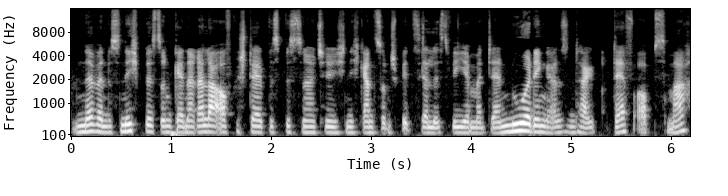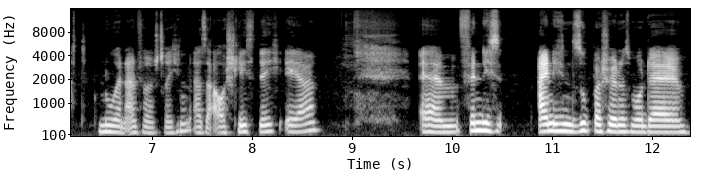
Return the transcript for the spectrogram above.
ne, wenn du es nicht bist und genereller aufgestellt bist, bist du natürlich nicht ganz so ein Spezialist wie jemand, der nur den ganzen Tag DevOps macht, nur in Anführungsstrichen, also ausschließlich eher. Ähm, Finde ich eigentlich ein super schönes Modell,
